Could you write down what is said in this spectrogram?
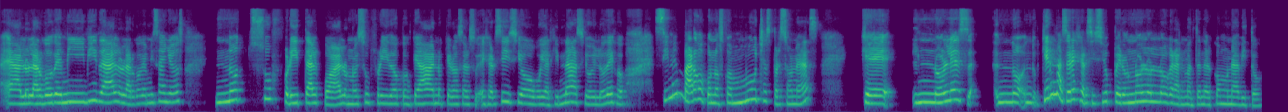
a lo largo de mi vida, a lo largo de mis años, no sufrí tal cual o no he sufrido con que, ah, no quiero hacer ejercicio o voy al gimnasio y lo dejo. Sin embargo, conozco a muchas personas que no les no, quieren hacer ejercicio, pero no lo logran mantener como un hábito.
